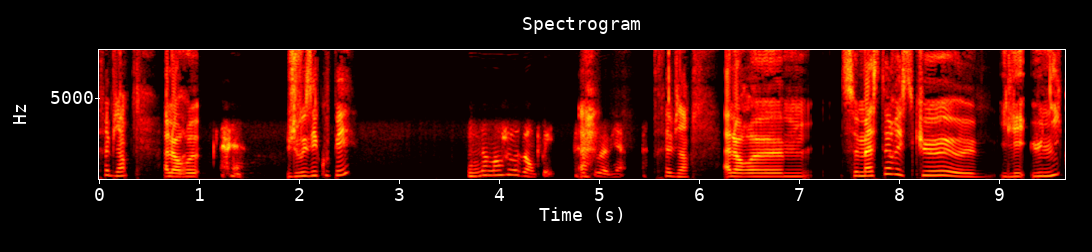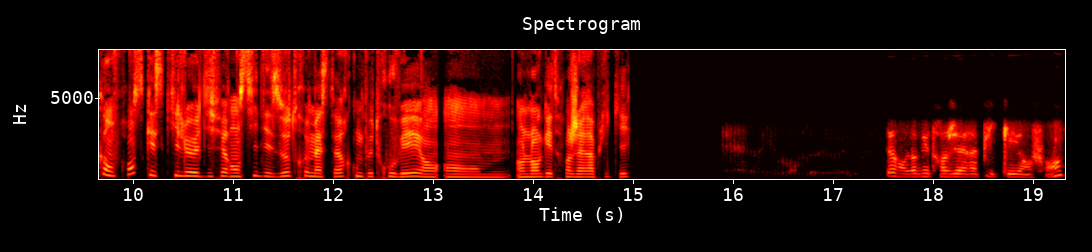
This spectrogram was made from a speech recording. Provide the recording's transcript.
Très bien. Alors, je vous ai coupé? Non, non, je vous en prie. Ah, Tout va bien. Très bien. Alors, euh, ce master, est-ce que euh, il est unique en France? Qu'est-ce qui le différencie des autres masters qu'on peut trouver en, langue étrangère appliquée? En langue étrangère appliquée en France,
